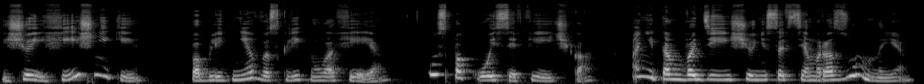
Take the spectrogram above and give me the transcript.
Еще и хищники? Побледнев, воскликнула фея. Успокойся, феечка. Они там в воде еще не совсем разумные,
